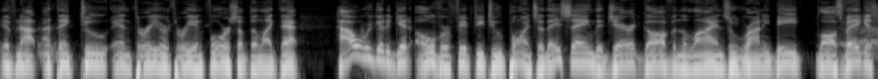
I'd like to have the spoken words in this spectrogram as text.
if not, I think, two and three or three and four or something like that. How are we going to get over 52 points? Are they saying that Jared Goff and the Lions, who Ronnie B, Las Vegas,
